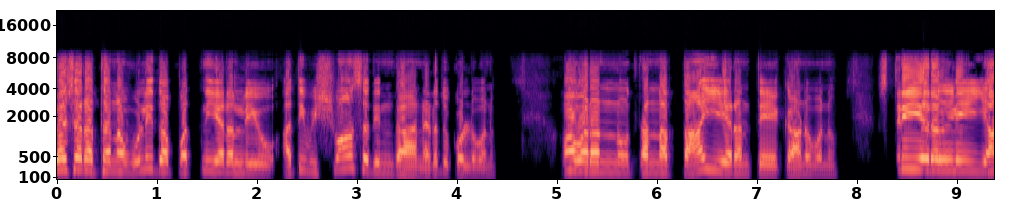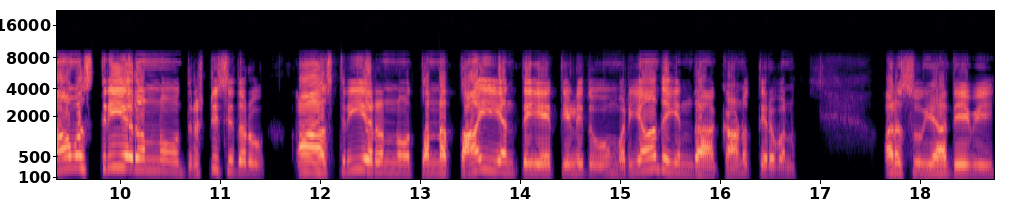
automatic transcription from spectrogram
ದಶರಥನ ಉಳಿದ ಪತ್ನಿಯರಲ್ಲಿಯೂ ಅತಿ ವಿಶ್ವಾಸದಿಂದ ನಡೆದುಕೊಳ್ಳುವನು. ಅವರನ್ನು ತನ್ನ ತಾಯಿಯರಂತೆ ಕಾಣುವನು. ಸ್ತ್ರೀಯರಲ್ಲಿ ಯಾವ ಸ್ತ್ರೀಯರನ್ನು ದೃಷ್ಟಿಸಿದರೂ ಆ ಸ್ತ್ರೀಯರನ್ನು ತನ್ನ ತಾಯಿಯಂತೆಯೇ ತಿಳಿದು ಮರ್ಯಾದೆಯಿಂದ ಕಾಣುತ್ತಿರುವನು. ಅನಸೂಯಾದೇವಿ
